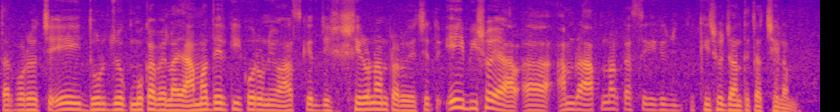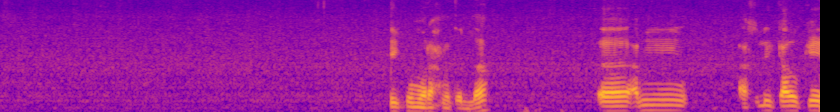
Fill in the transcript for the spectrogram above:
তারপরে হচ্ছে এই দুর্যোগ মোকাবেলায় আমাদের কি করণীয়, আজকের যে শিরোনামটা রয়েছে, তো এই বিষয়ে আমরা আপনার কাছ থেকে কিছু- কিছু জানতে চাচ্ছিলাম। আলাইকুম রহমতুল্লাহ। আমি আসলে কাউকে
